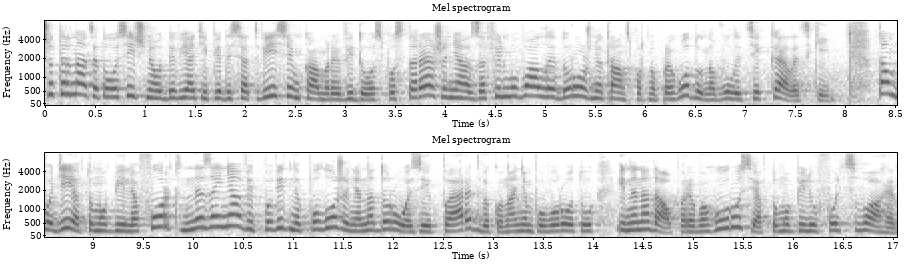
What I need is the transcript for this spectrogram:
14 січня о 9.58 камери відеоспостереження зафільмували дорожньо-транспортну пригоду на вулиці Келецькій. Там водій автомобіля «Форд» не зайняв відповідне положення на дорозі перед виконанням повороту і не надав перевагу русі автомобілю «Фольксваген».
